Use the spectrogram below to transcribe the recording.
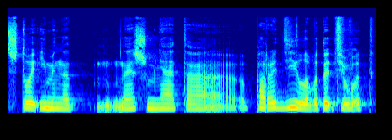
что именно, знаешь, у меня это породило вот эти вот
